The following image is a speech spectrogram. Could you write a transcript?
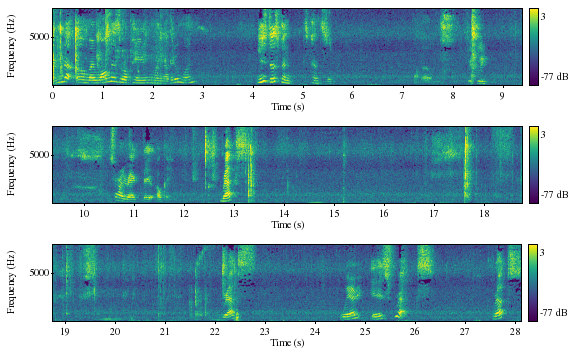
And uh, my mom is repairing my other one. Use this pen pencil. Um, Quickly. sorry, right there. Okay. Rex. Rex. Where is Rex? Rex.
